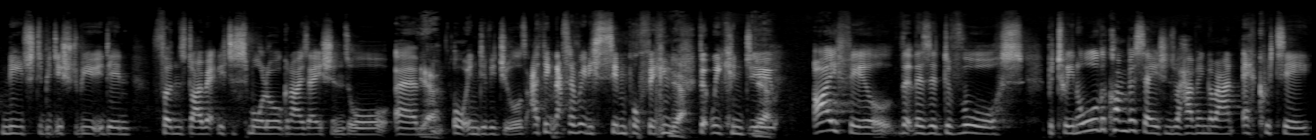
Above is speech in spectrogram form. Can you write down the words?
needs to be distributed in funds directly to smaller organizations or, um, Yeah. or individuals. I think that's a really simple thing Yeah. that we can do. Yeah. I feel that there's a divorce between all the conversations we're having around equity,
